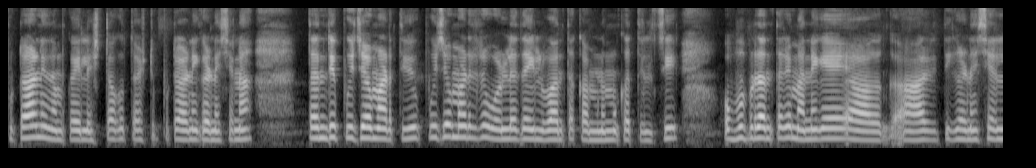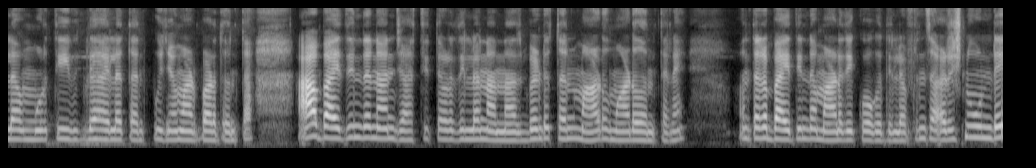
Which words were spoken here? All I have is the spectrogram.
ಪುಟಾಣಿ ನಮ್ಮ ಕೈಯಲ್ಲಿ ಎಷ್ಟಾಗುತ್ತೋ ಅಷ್ಟು ಪುಟಾಣಿ ಗಣೇಶನ ತಂದು ಪೂಜೆ ಮಾಡ್ತೀವಿ. ಪೂಜೆ ಮಾಡಿದರೆ ಒಳ್ಳೆಯದೇ ಇಲ್ವಾ ಅಂತ ಕಮ್ಮನ ಮುಖ ತಿಳಿಸಿ ಒಬ್ಬೊಬ್ರು ಅಂತಾರೆ ಮನೆಗೆ ಆ, ರೀತಿ ಗಣೇಶ ಎಲ್ಲ ಮೂರ್ತಿ ವಿಗ್ರಹ ಎಲ್ಲ ತಂದು ಪೂಜೆ ಮಾಡಬಾರ್ದು ಅಂತ. ಆ ಭಯದಿಂದ ನಾನು ಜಾಸ್ತಿ ತರೋದಿಲ್ಲ ನನ್ನ ಹಸ್ಬೆಂಡು ತಂದು ಮಾಡು ಮಾಡು ಅಂತಾನೆ. ಒಂಥರ ಭಯದಿಂದ ಮಾಡೋದಕ್ಕೆ ಹೋಗೋದಿಲ್ಲ. ಫ್ರೆಂಡ್ಸ್ ಅರಿಶಿನ ಉಂಡೆ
